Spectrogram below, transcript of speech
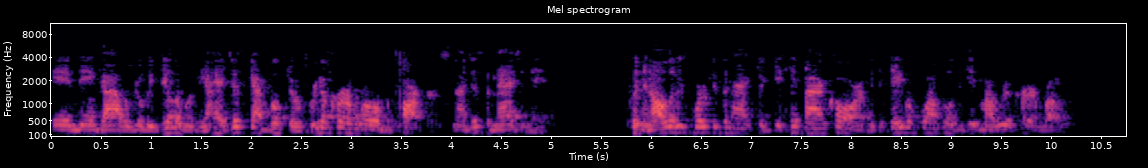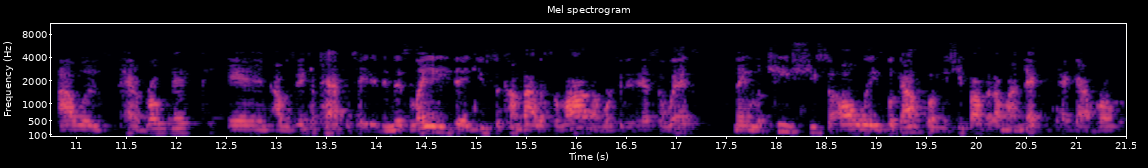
And then God was really dealing with me. I had just got booked a recurring role on The Parkers. Now just imagine that putting in all of this work as an actor, get hit by a car, but the day before I'm supposed to get my recurring role, I was had a broke neck and I was incapacitated. And this lady that used to come by the salon I worked at at SOS named Lakeisha, she used to always look out for me. She found that my neck had got broke.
